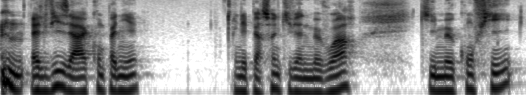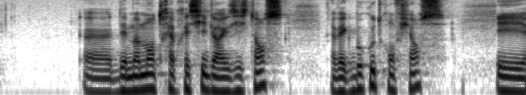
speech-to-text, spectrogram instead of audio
elle vise à accompagner les personnes qui viennent me voir, qui me confient des moments très précis de leur existence avec beaucoup de confiance et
